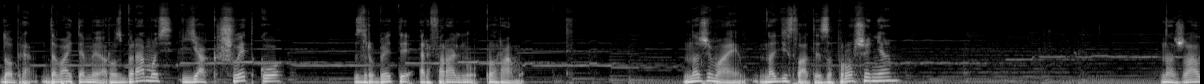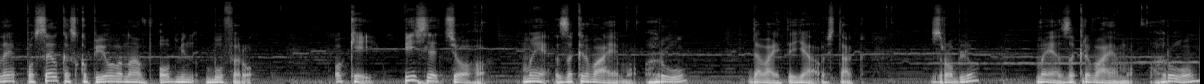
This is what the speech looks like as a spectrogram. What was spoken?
Добре, давайте ми розберемось, як швидко зробити реферальну програму. Нажимаємо надіслати запрошення. Нажали. Посилка скопійована в обмін буферу. Окей. Після цього ми закриваємо гру. Давайте я ось так зроблю. Ми закриваємо гру.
